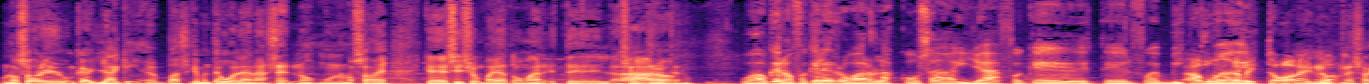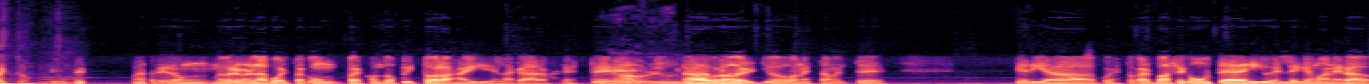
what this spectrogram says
uno sobrevive a un carjacking eh, básicamente vuelve a nacer, ¿no? Uno no sabe qué decisión vaya a tomar este, el asaltante, ¿no? Wow, que no fue que le robaron las cosas y ya, fue que este, él fue Ah, víctima punta de... pistola y. Exacto. Me abrieron, me abrieron la puerta con, pues, con dos pistolas ahí en la cara. Este, y nada, brother, yo honestamente quería pues tocar base con ustedes y ver de qué manera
